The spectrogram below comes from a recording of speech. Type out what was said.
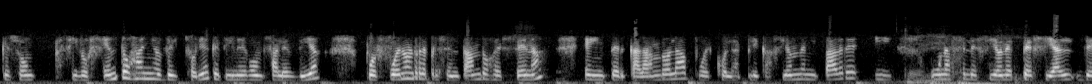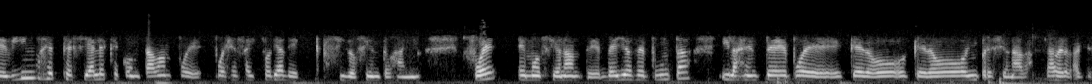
que son casi 200 años de historia que tiene González Díaz, pues fueron representando escenas e intercalándola pues con la explicación de mi padre y una selección especial de vinos especiales que contaban pues pues esa historia de casi 200 años. Fue emocionante, bellos de punta y la gente pues quedó quedó impresionada, la verdad que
